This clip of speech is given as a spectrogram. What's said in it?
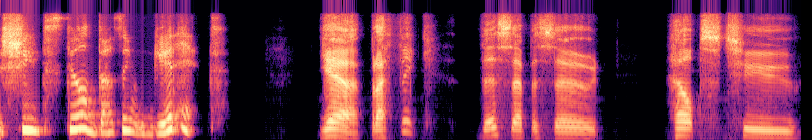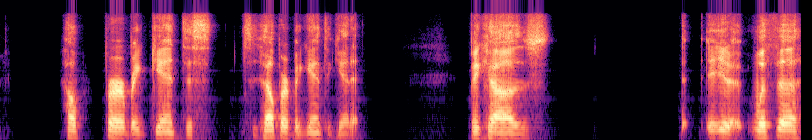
she still doesn't get it. Yeah, but I think this episode helps to help her begin to, to help her begin to get it because you know with the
